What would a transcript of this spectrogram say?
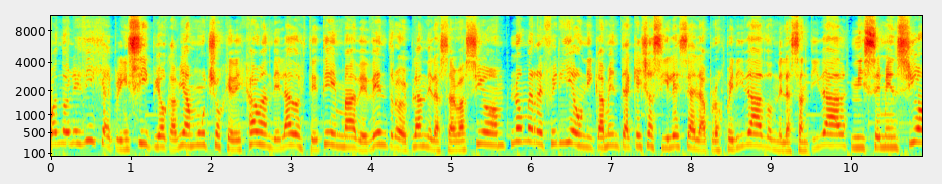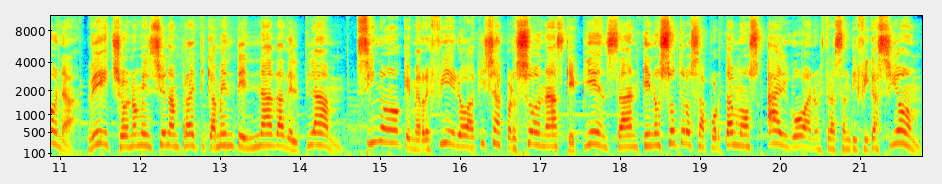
Cuando les dije al principio que había muchos que dejaban de lado este tema de dentro del plan de la salvación, no me refería únicamente a aquellas iglesias de la prosperidad donde la santidad ni se menciona. De hecho, no mencionan prácticamente nada del plan, sino que me refiero a aquellas personas que piensan que nosotros aportamos algo a nuestra santificación.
